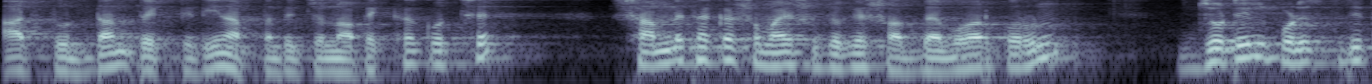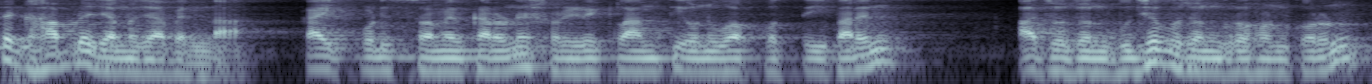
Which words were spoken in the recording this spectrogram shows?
আজ দুর্দান্ত একটি দিন আপনাদের জন্য অপেক্ষা করছে। সামনে থাকা সময় সুযোগের সদ্ব্যবহার করুন। জটিল পরিস্থিতিতে ঘাবড়ে যেন যাবেন না। কায়িক পরিশ্রমের কারণে শরীরে ক্লান্তি অনুভব করতেই পারেন। আজ ওজন বুঝে ভোজন গ্রহণ করুন।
